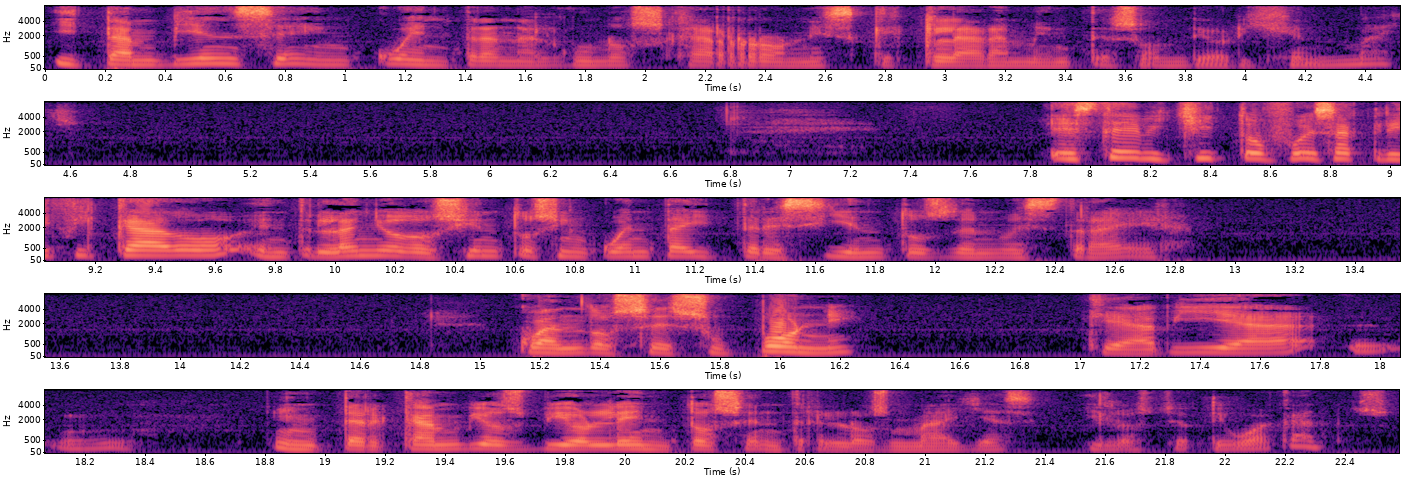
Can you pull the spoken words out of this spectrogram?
y también se encuentran algunos jarrones que claramente son de origen maya. Este bichito fue sacrificado entre el año 250 y 300 de nuestra era, cuando se supone que había mm, intercambios violentos entre los mayas y los teotihuacanos.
